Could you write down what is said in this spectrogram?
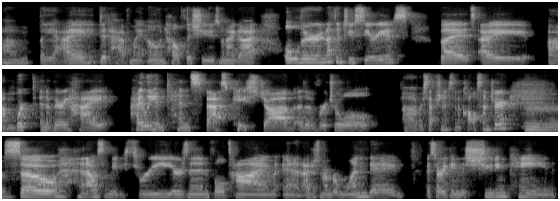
Um, but yeah, I did have my own health issues when I got older. Nothing too serious, but I um, worked in a very high, highly intense, fast-paced job as a virtual uh, receptionist in a call center. Mm. So, and I was maybe three years in full time. And I just remember one day I started getting this shooting pain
